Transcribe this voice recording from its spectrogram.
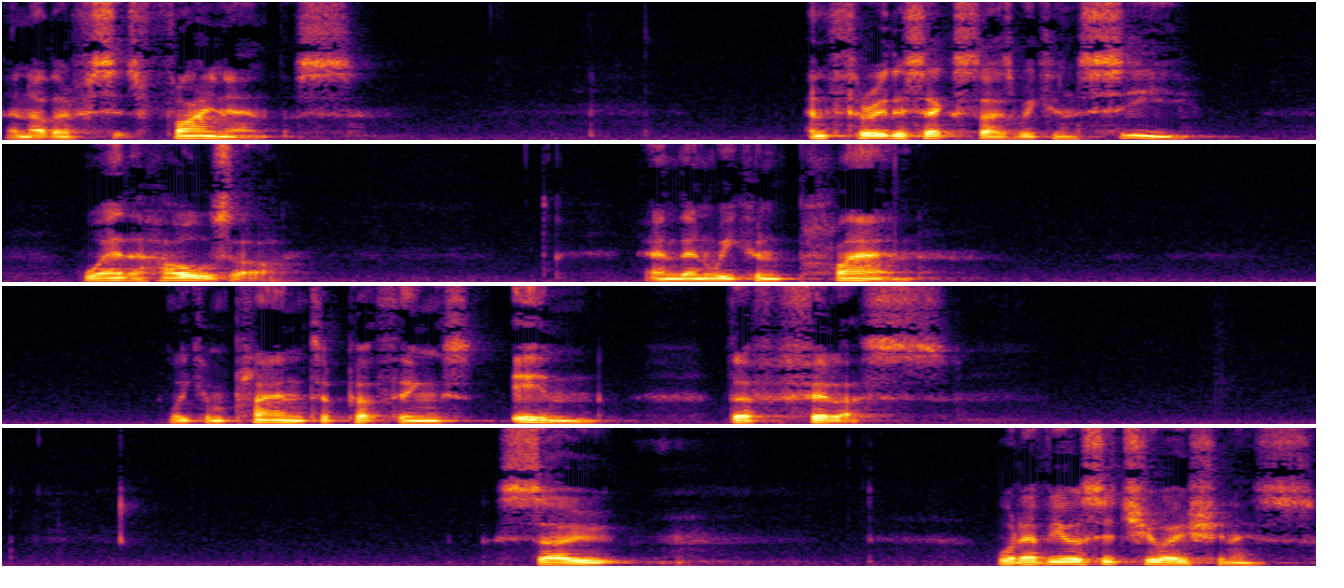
Another is finance. And through this exercise, we can see where the holes are. And then we can plan. We can plan to put things in that fulfill us. So, whatever your situation is,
